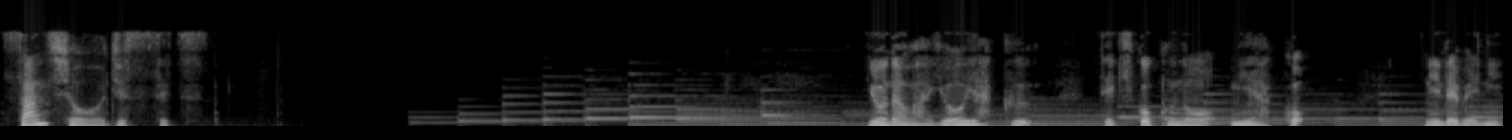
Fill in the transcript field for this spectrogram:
三章十節。ヨナはようやく敵国の都、ニネベに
